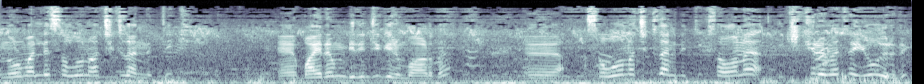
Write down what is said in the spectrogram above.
E, normalde salonu açık zannettik. E, bayramın birinci günü bu arada. E, salon açık zannettik. Salona 2 kilometre yol yürüdük.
